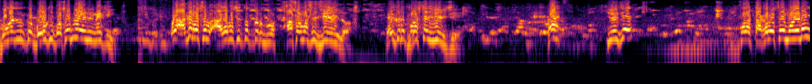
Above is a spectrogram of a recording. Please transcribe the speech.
বোকা তো বউ কি হয়নি নাকি? আগের বছর আগের বছর তো তোর আষাঢ় মাসে এই করে পাঁচটা দিয়েছে। হ্যাঁ? কি হয়েছে? টাকা পয়সা মনে নেই?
